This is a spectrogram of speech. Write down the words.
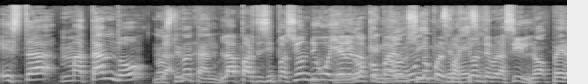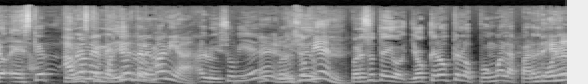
Está matando, No la, estoy matando. la participación de Hugo Ayala en la Copa no, del Mundo por el partido ante Brasil. No, pero es que tienes Háblame que medirlo. ante Alemania. Ah, lo hizo bien. Eh, lo hizo digo- bien. Por eso te digo, yo creo que lo pongo a la par de De- Moreno.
